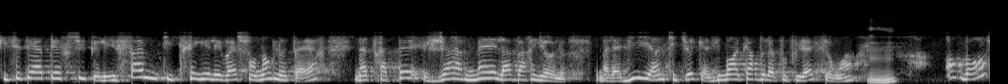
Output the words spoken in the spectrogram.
qui s'était aperçu que les femmes qui trayaient les vaches en Angleterre n'attrapaient jamais la variole, maladie hein, qui tuait quasiment un quart de la population. Hein. Mhm. En revanche,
